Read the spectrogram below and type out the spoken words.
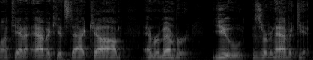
MontanaAdvocates.com. And remember, you deserve an advocate.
